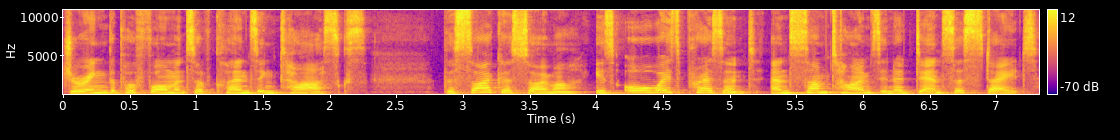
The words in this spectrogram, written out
During the performance of cleansing tasks, the psychosoma is always present and sometimes in a denser state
